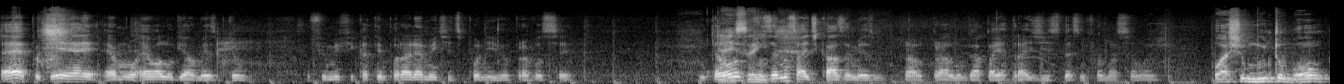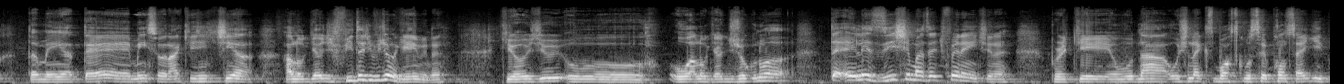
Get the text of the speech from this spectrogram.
É, porque é, é, um, é um aluguel mesmo, porque o, o filme fica temporariamente disponível para você. Então é você não sai de casa mesmo para alugar, para ir atrás disso, dessa informação hoje. Eu acho muito bom também até mencionar que a gente tinha aluguel de fita de videogame, né? Que hoje o, o aluguel de jogo no, ele existe, mas é diferente, né? Porque o, na, hoje na Xbox você consegue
